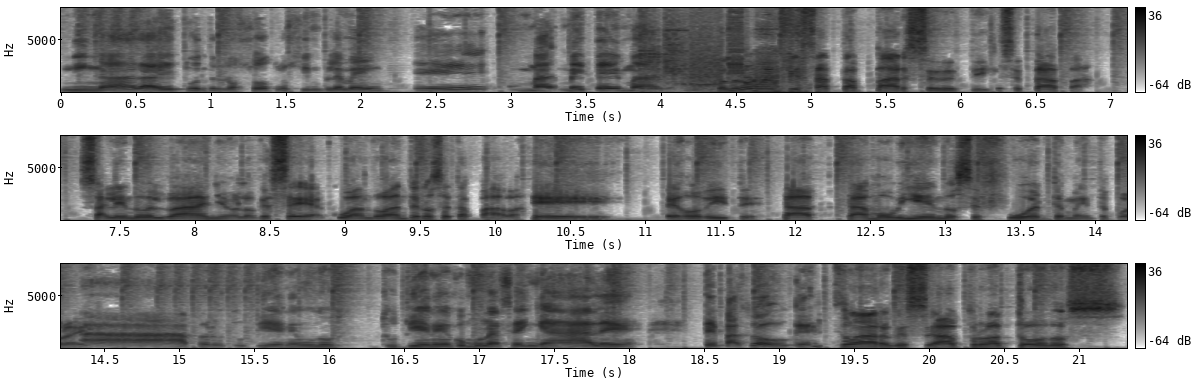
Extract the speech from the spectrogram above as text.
ni nada. Esto entre nosotros simplemente ma- mete mal. Cuando mujer empieza a taparse de ti, se tapa, saliendo del baño, lo que sea, cuando antes no se tapaba, eh, te jodiste. Está, está moviéndose fuertemente por ahí. Ah, pero tú tienes unos, tú tienes como unas señales. ¿Te pasó o qué? Claro que sí, ah, pero a todos.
